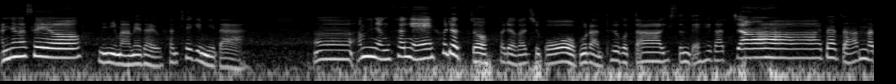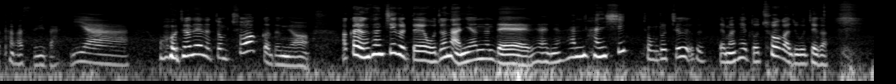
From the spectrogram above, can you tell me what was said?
안녕하세요. 미니맘의 다육 산책입니다. 어, 앞 영상에 흐렸죠. 흐려가지고 물 안 틀고 딱 있었는데 해가 짜자잔 나타났습니다. 이야. 오전에는 좀 추웠거든요. 아까 영상 찍을 때 오전 아니었는데 한 1시 정도 찍을 때만 해도 추워가지고 제가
